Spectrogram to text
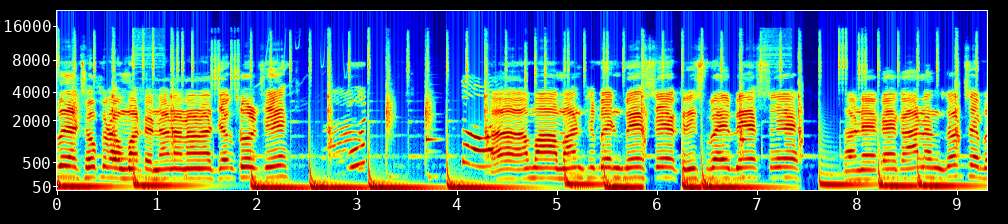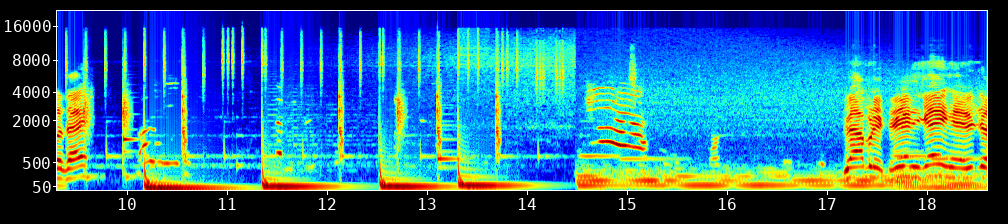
બધા છોકરાઓ માટે નાના નાના જગડોળ છે. હા, આમાં માનસીબેન બેસ છે, ક્રિશભાઈ બેસ છે, અને કંઈક આનંદ કરશે બધાય. જો આપણી ટ્રેન જાય છે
